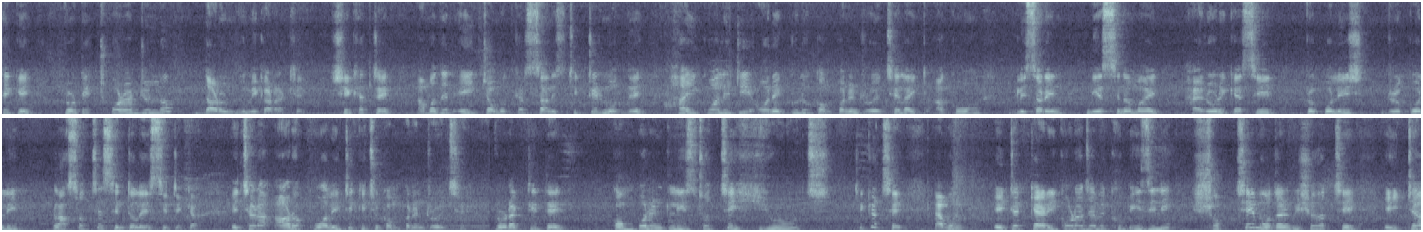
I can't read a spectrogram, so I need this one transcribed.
থেকে প্রোটেক্ট করার জন্য দারুণ ভূমিকা রাখে। সেক্ষেত্রে আমাদের এই চমৎকার সানস্টিকটির মধ্যে হাই কোয়ালিটি অনেকগুলো কম্পোনেন্ট রয়েছে like aqua glycerin niacinamide hyaluronic acid propolis ড্রোকোলি প্লাস হচ্ছে সেন্ট্রাল এসিটিকা এছাড়া আরও কোয়ালিটি কিছু কম্পোনেন্ট রয়েছে। প্রোডাক্টটিতে কম্পোনেন্ট লিস্ট হচ্ছে হিউজ ঠিক আছে? এবং এইটা ক্যারি করা যাবে খুব ইজিলি সবচেয়ে মজার বিষয় হচ্ছে এইটা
